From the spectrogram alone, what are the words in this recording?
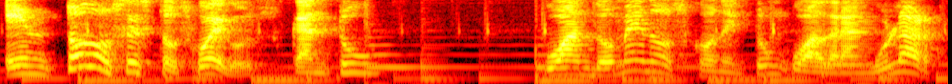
En todos estos juegos, Cantú, cuando menos conectó un cuadrangular.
